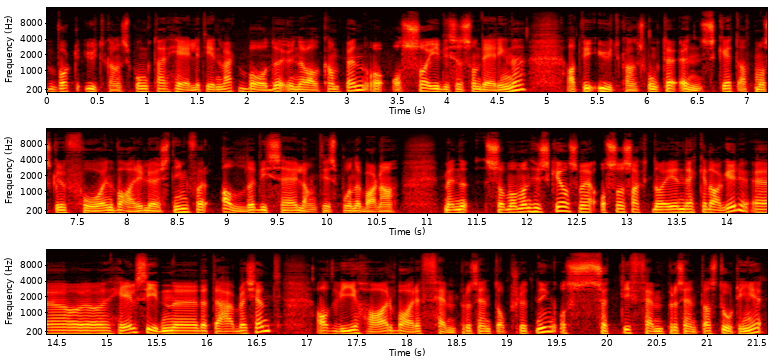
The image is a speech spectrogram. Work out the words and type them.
vårt utgangspunkt har hele tiden vært, både under valgkampen og også i disse sonderingene, at vi i utgangspunktet ønsket at man skulle få en varig løsning for alle disse langtidsboende barna. Men så må man huske, og som jeg også har sagt nå i en rekke dager, eh, helt siden dette her ble kjent, at vi har bare 5% oppslutning, og 75% av Stortinget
